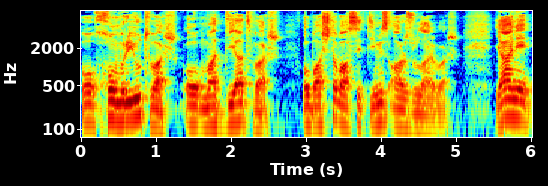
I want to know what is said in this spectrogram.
o homriyut var, o maddiyat var, o başta bahsettiğimiz arzular var. Yani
